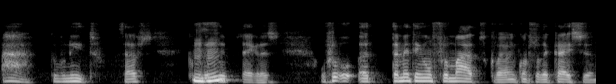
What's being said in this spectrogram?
ah, que bonito, sabes? Que bonito uhum. livro de regras. O, também tem um formato que vai ao encontro da caixa,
